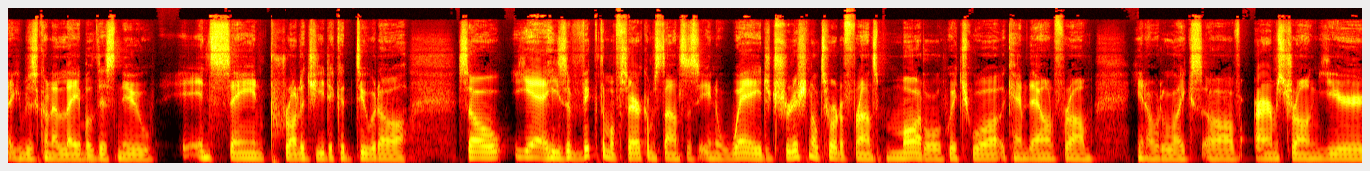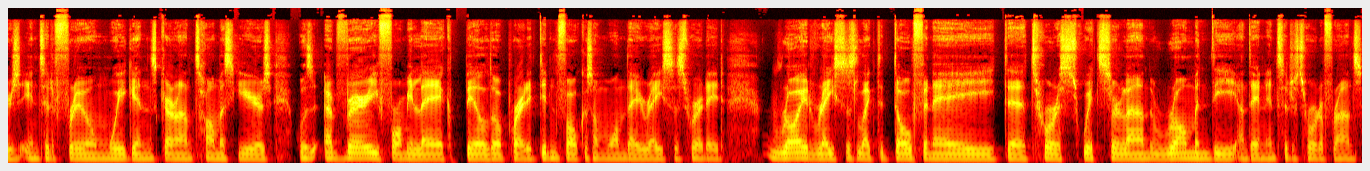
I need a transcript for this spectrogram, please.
he was kind of labeled this new insane prodigy that could do it all. So yeah, he's a victim of circumstances in a way. The traditional Tour de France model, which came down from you know, the likes of Armstrong years into the Froome, Wiggins, Geraint Thomas years was a very formulaic build up where they didn't focus on one day races, where they'd ride races like the Dauphiné, the Tour of Switzerland, Romandy, and then into the Tour de France.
